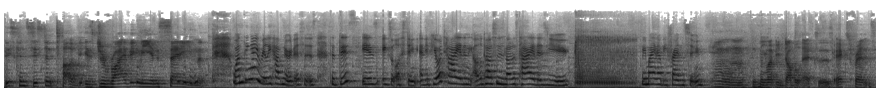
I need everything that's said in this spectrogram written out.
This consistent tug is driving me insane. One thing I really have noticed is that this is exhausting and if you're tired and the other person is not as tired as you, we might not be friends soon. mm, we might be double X's. X friends.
